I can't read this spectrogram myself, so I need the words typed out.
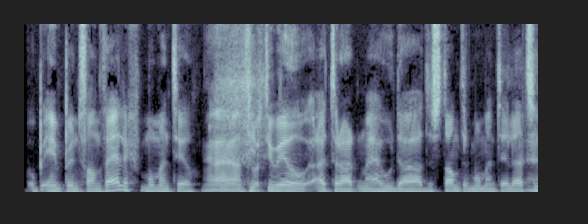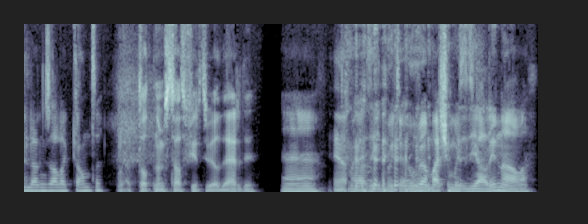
op, één punt van veilig momenteel. Ja, ja, het wordt- Virtueel uiteraard, met hoe dat de stand er momenteel uitziet Ja. langs alle kanten. ja, Tottenham staat virtueel derde. Ja. Maar die moeten, hoeveel matchen moeten die al inhalen?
